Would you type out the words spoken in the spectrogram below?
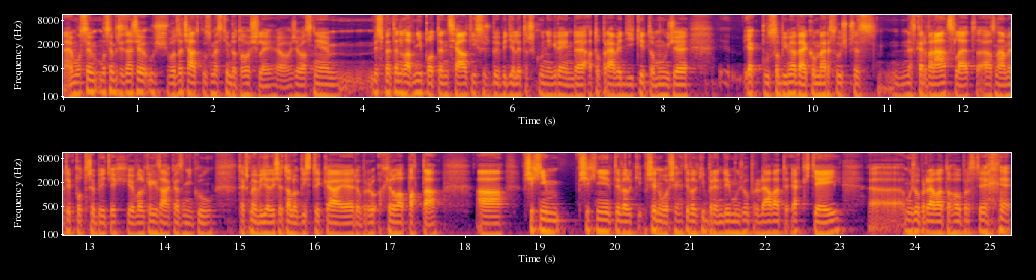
Ne, musím, musím přiznat, že už od začátku jsme s tím do toho šli, jo, že vlastně my jsme ten hlavní potenciál té služby viděli trošku někde jinde a to právě díky tomu, že jak působíme v e-commerce už přes dneska 12 let a známe ty potřeby těch velkých zákazníků, tak jsme viděli, že ta logistika je dobrou achilová pata a všichni, všichni ty velký, všechno, všechny ty velké brandy můžou prodávat jak chtějí, uh, můžou prodávat toho prostě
